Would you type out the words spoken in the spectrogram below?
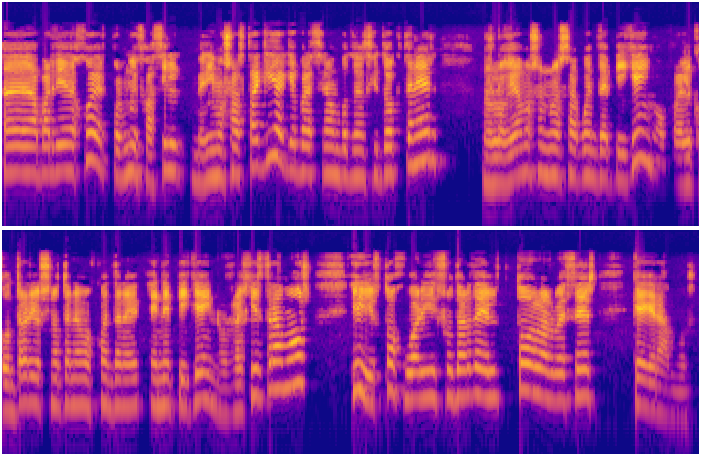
Eh, a partir de jueves? Pues muy fácil, venimos hasta aquí, aquí aparecerá un botoncito obtener, nos logueamos en nuestra cuenta Epic Game, o por el contrario, si no tenemos cuenta en Epic Game, nos registramos y listo, jugar y disfrutar de él todas las veces que queramos.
